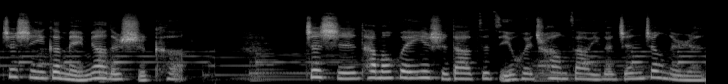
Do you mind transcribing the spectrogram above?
这是一个美妙的时刻。这时他们会意识到自己会创造一个真正的人。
